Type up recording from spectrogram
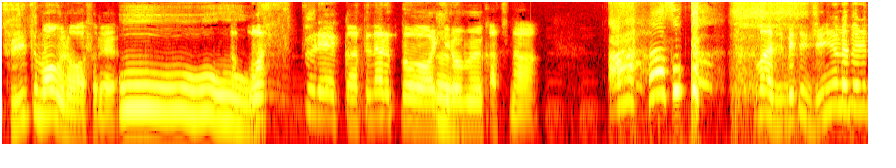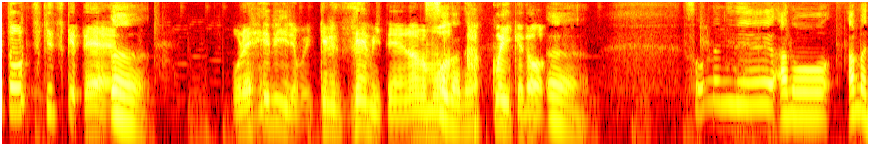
つじつも合うな、それ。おーおーおーおーオスプレイかってなると、うんヒロム勝つな。ああ、そっか。まあ別にジュニアのベルトを突きつけて、うん。俺ヘビーでもいけるぜ、みたいなのそうだねもかっこいいけど、うん。そんなにね、あの、あんま、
